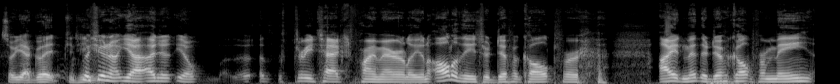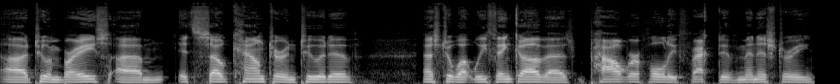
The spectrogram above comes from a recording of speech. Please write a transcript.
So yeah, go ahead, continue. But you know, yeah, I just you know, three texts primarily, and all of these are difficult for. I admit they're difficult for me uh, to embrace. Um, it's so counterintuitive as to what we think of as powerful, effective ministry.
